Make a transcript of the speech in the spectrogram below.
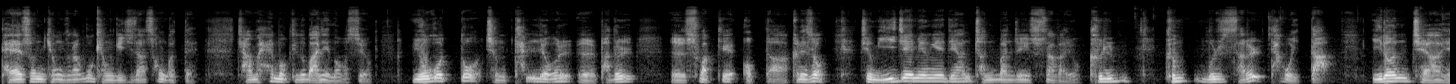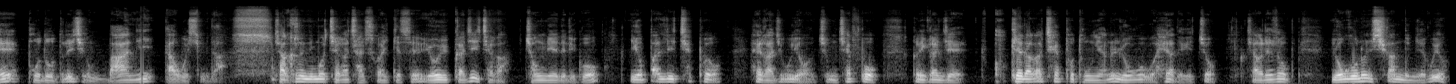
대선 경선하고 경기지사 선거 때 참 해먹기도 많이 먹었어요. 요것도 지금 탄력을 어, 받을 어, 수밖에 없다. 그래서 지금 이재명에 대한 전반적인 수사가요. 금, 금물살을 타고 있다. 이런 제하의 보도들이 지금 많이 나오고 있습니다. 자, 그러니 뭐 제가 잘 수가 있겠어요. 여기까지 제가 정리해드리고 이거 빨리 체포해가지고요. 지금 체포 그러니까 이제 국회에다가 체포 동의안을 요구해야 되겠죠. 자, 그래서 요거는 시간 문제고요.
